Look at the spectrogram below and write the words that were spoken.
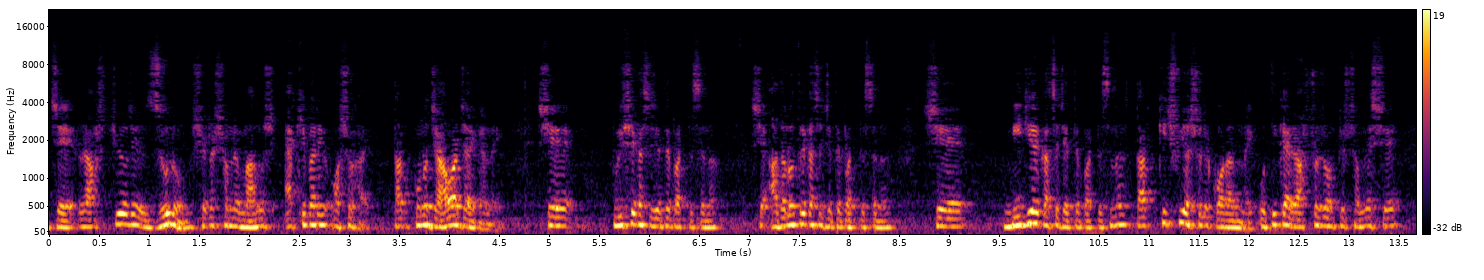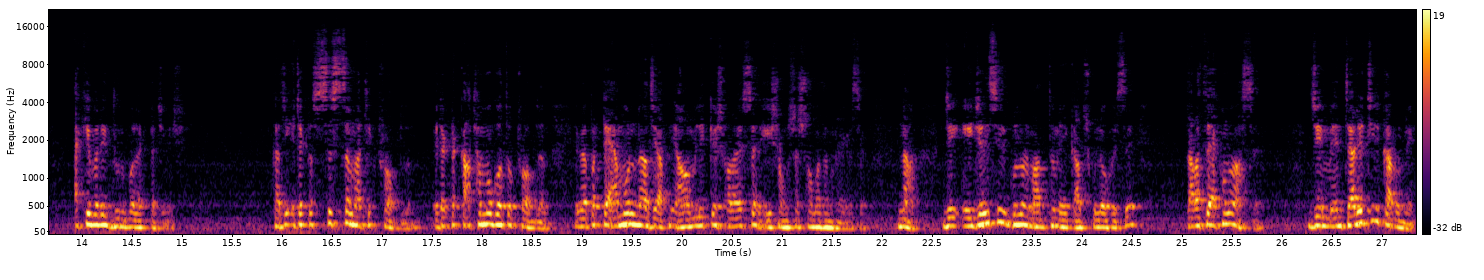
যে রাষ্ট্রীয় যে জুলুম সেটার সামনে মানুষ একেবারেই অসহায়। তার কোনো যাওয়ার জায়গা নেই। সে পুলিশের কাছে যেতে পারতেছে না সে আদালতের কাছে যেতে পারতেছে না সে মিডিয়ার কাছে যেতে পারতেছে না। তার কিছুই আসলে করার নাই। অতিকায় রাষ্ট্রযন্ত্রের সামনে সে একেবারেই দুর্বল একটা জিনিস। কাজে এটা একটা সিস্টেম্যাটিক প্রবলেম এটা একটা কাঠামোগত প্রবলেম এ ব্যাপারটা এমন না যে আপনি আওয়ামী লীগকে সরাইছেন, এই সমস্যার সমাধান হয়ে গেছে। না, যে এজেন্সিগুলোর মাধ্যমে এই কাজগুলো হয়েছে, তারা তো এখনও আছে। যে মেন্টালিটির কারণে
